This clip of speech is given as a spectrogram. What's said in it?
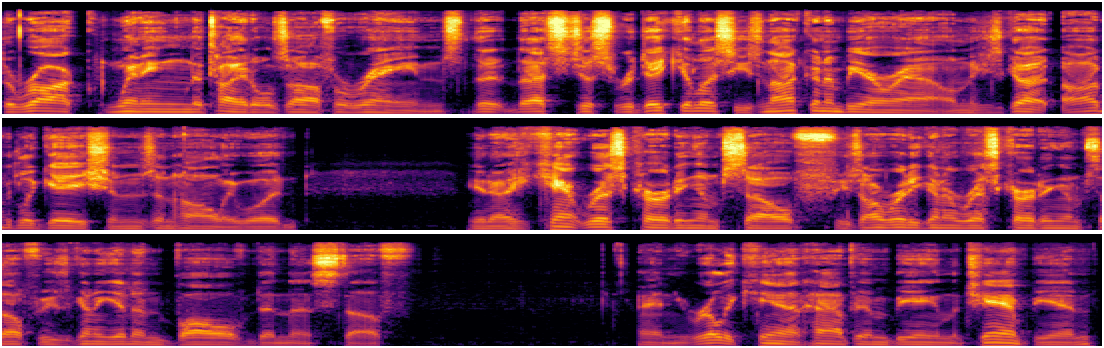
The Rock winning the titles off of Reigns. That's just ridiculous. He's not going to be around. He's got obligations in Hollywood. You know, he can't risk hurting himself. He's already going to risk hurting himself. He's going to get involved in this stuff. And you really can't have him being the champion.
